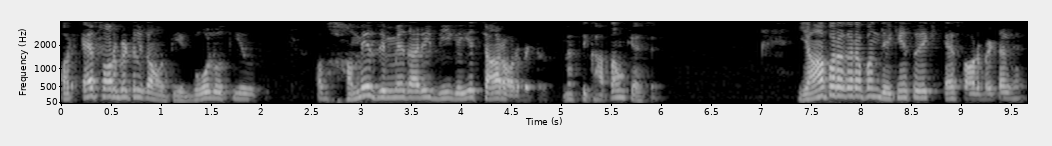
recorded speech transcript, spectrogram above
और एस ऑर्बिटल कहाँ होती है? गोल होती है अब हमें ज़िम्मेदारी दी गई है चार ऑर्बिटल्स। मैं दिखाता हूँ कैसे। यहाँ पर अगर अपन देखें तो एक एस ऑर्बिटल है,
